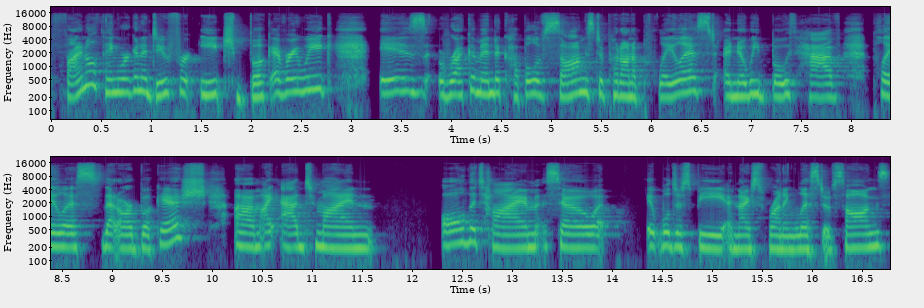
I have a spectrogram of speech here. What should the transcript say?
final thing we're going to do for each book every week is recommend a couple of songs to put on a playlist. I know we both have playlists that are bookish. Um, I add to mine all the time. So it will just be a nice running list of songs.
